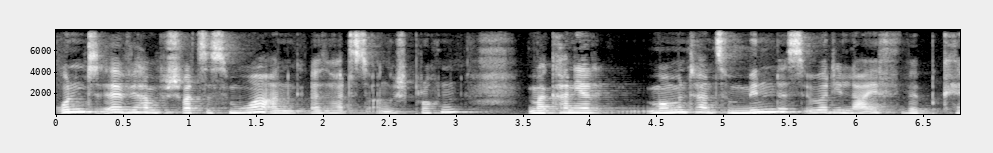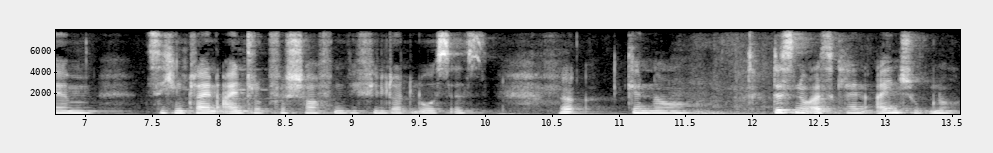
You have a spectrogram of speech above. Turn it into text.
und äh, wir haben Schwarzes Moor, an, also hattest du angesprochen. Man kann ja momentan zumindest über die Live-Webcam sich einen kleinen Eindruck verschaffen, wie viel dort los ist. Ja. Genau. Das nur als kleinen Einschub noch.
